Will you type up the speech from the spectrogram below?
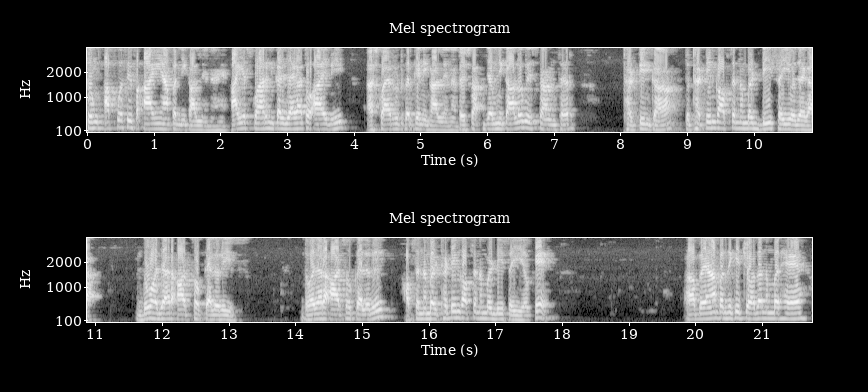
तो आपको सिर्फ़ आई यहाँ पर निकाल लेना है। आई स्क्वायर निकल जाएगा तो आई भी स्क्वायर रूट करके निकाल लेना। तो इसका, जब निकालोगे इसका आंसर थर्टीन का तो थर्टीन का ऑप्शन नंबर डी सही हो जाएगा। 2800 calories 2800 calorie option number thirteen का ऑप्शन नंबर डी सही है ओके अब यहाँ पर देखिए चौदह नंबर है।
